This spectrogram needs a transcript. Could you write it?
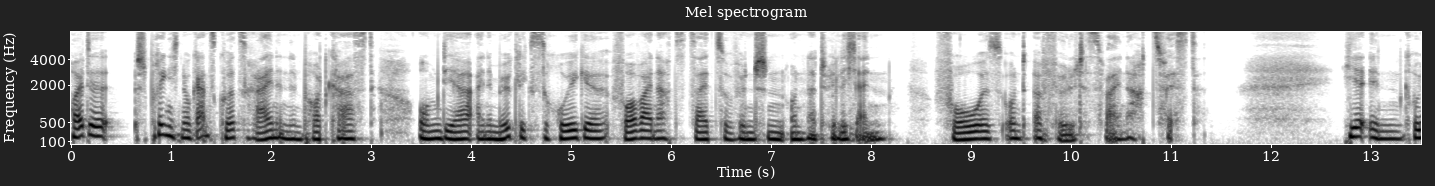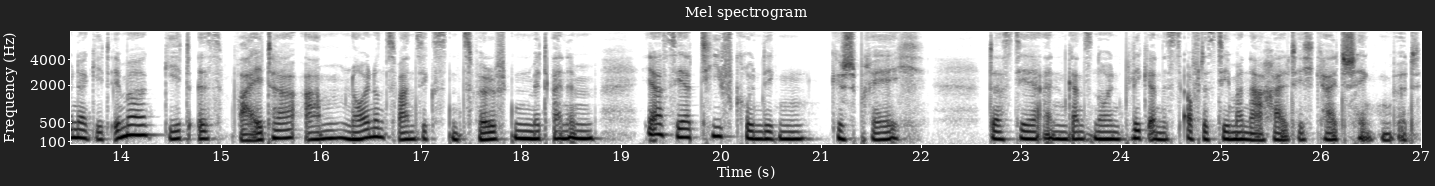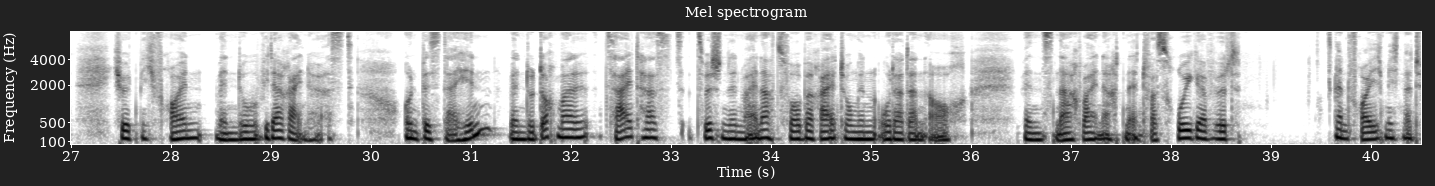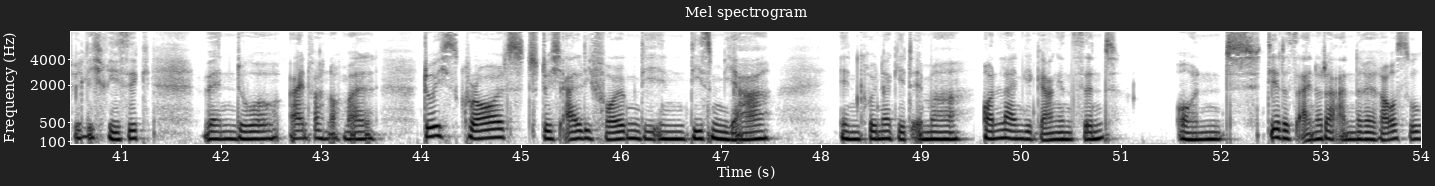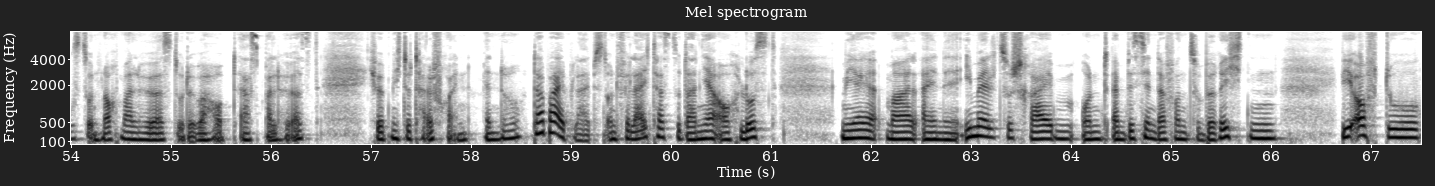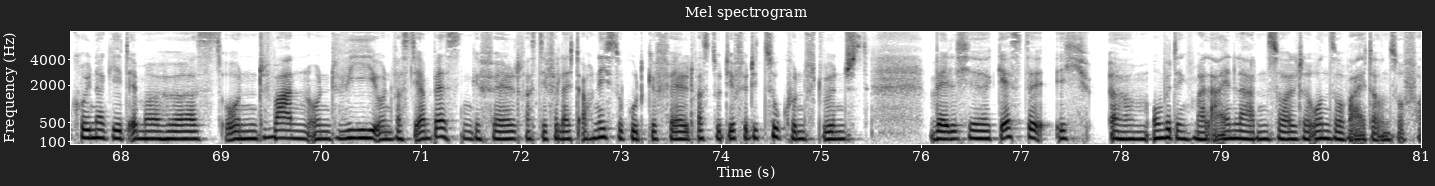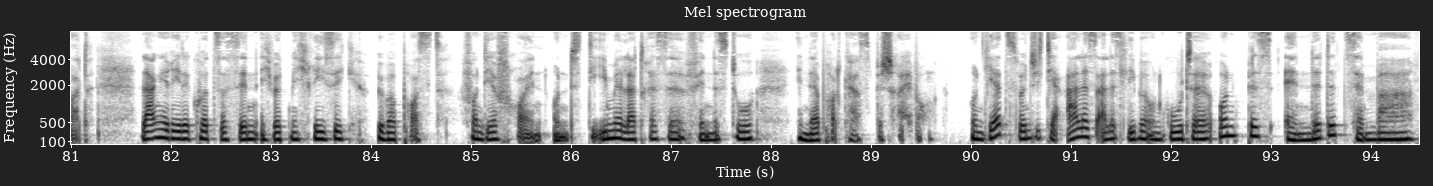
Heute springe ich nur ganz kurz rein in den Podcast, um dir eine möglichst ruhige Vorweihnachtszeit zu wünschen und natürlich ein frohes und erfülltes Weihnachtsfest. Hier in Grüner geht immer geht es weiter am 29.12. mit einem ja sehr tiefgründigen Gespräch, das dir einen ganz neuen Blick auf das Thema Nachhaltigkeit schenken wird. Ich würde mich freuen, wenn du wieder reinhörst. Und bis dahin, wenn du doch mal Zeit hast zwischen den Weihnachtsvorbereitungen oder dann auch, wenn es nach Weihnachten etwas ruhiger wird, dann freue ich mich natürlich riesig, wenn du einfach nochmal durchscrollst durch all die Folgen, die in diesem Jahr in Grüner geht immer online gegangen sind und dir das ein oder andere raussuchst und nochmal hörst oder überhaupt erstmal hörst. Ich würde mich total freuen, wenn du dabei bleibst. Und vielleicht hast du dann ja auch Lust, mir mal eine E-Mail zu schreiben und ein bisschen davon zu berichten, wie oft du Grüner geht immer hörst und wann und wie und was dir am besten gefällt, was dir vielleicht auch nicht so gut gefällt, was du dir für die Zukunft wünschst, welche Gäste ich ähm, unbedingt mal einladen sollte und so weiter und so fort. Lange Rede, kurzer Sinn. Ich würde mich riesig über Post von dir freuen und die E-Mail-Adresse findest du in der Podcast-Beschreibung. Und jetzt wünsche ich dir alles, alles Liebe und Gute und bis Ende Dezember.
